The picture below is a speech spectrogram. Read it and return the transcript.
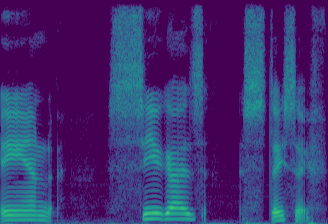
And see you guys. Stay safe.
